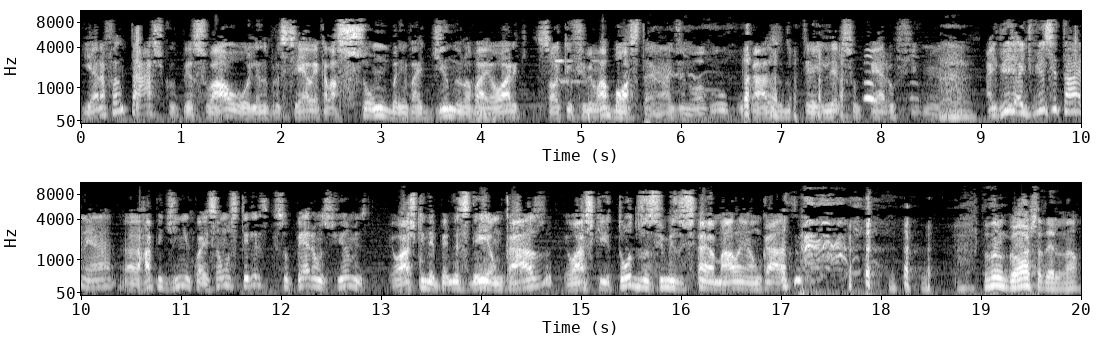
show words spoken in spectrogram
E era fantástico. O pessoal olhando pro céu e aquela sombra invadindo Nova York. Só que o filme é uma bosta, né? De novo, o caso do trailer supera o filme. né? A gente, devia- a gente devia citar, né? ah, rapidinho, quais são os trailers que superam os filmes. Eu acho que Independence Day é um caso. Eu acho que todos os filmes do Shyamalan é um caso. Tu não gosta dele, não?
